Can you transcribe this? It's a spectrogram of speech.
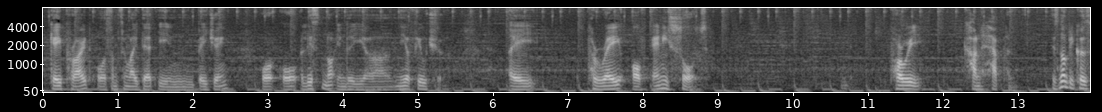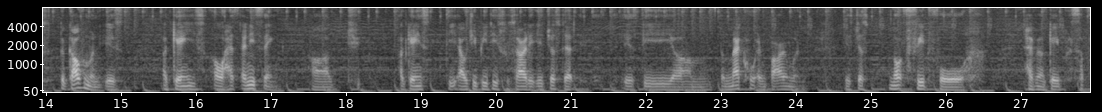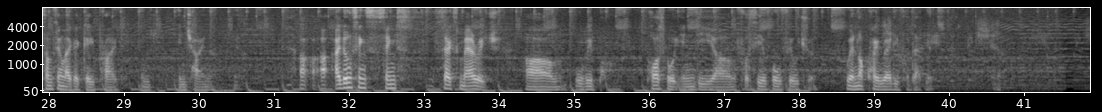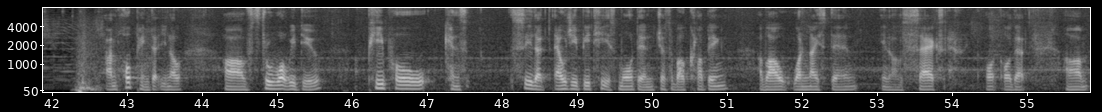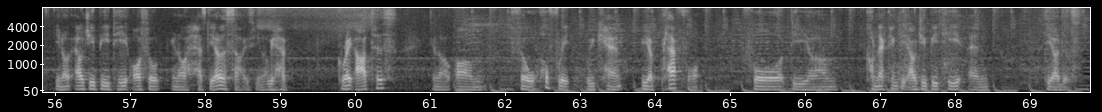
gay pride or something like that in Beijing, or, or at least not in the uh, near future. A parade of any sort probably can't happen. It's not because the government is against or has anything uh, to, against the LGBT society. It's just that is the, um, the macro environment is just not fit for having a gay, something like a gay pride in, in China. Yeah. I, I, don't think same-sex marriage um, will be possible in the uh, foreseeable future. We're not quite ready for that yet. Yeah. I'm hoping that, you know, uh, through what we do, people can see that LGBT is more than just about clubbing, about one night stand, you know, sex, all, all that. Um, you know, LGBT also, you know, has the other side. You know, we have great artists, you know, um, so hopefully we can be a platform for the um, connecting the LGBT and the others.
